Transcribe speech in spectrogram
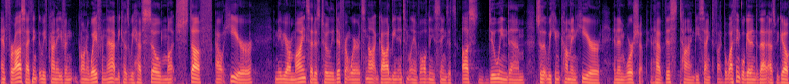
And for us, I think that we've kind of even gone away from that because we have so much stuff out here and maybe our mindset is totally different, where it's not God being intimately involved in these things, it's us doing them so that we can come in here and then worship and have this time be sanctified. But I think we'll get into that as we go.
